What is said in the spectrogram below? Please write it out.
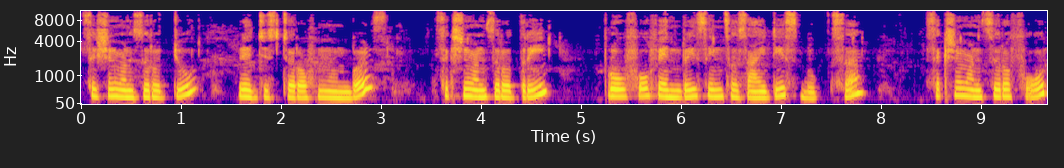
Section 102 Register of members. Section 103 Proof of entries in societies books. Section 104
